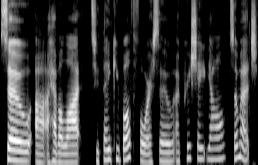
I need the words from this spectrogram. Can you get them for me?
So uh, I have a lot to thank you both for. So I appreciate y'all so much.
